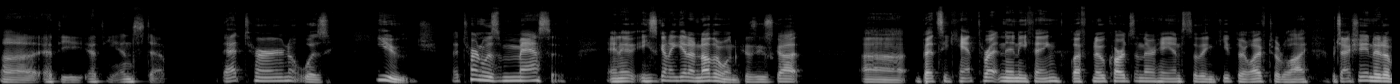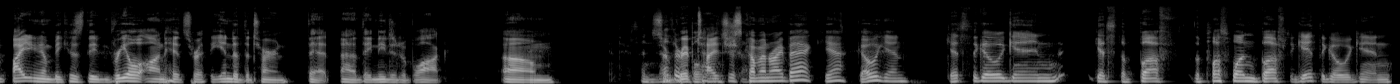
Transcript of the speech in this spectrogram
uh, at the at the end step. That turn was huge. That turn was massive, and it, he's going to get another one because he's got uh, Betsy can't threaten anything. Left no cards in their hand, so they can keep their life total high. Which actually ended up biting them because the real on hits were at the end of the turn that uh, they needed to block. Um, And there's so another Bolton Riptide's just coming right back. Yeah, go again. gets the go again, gets the buff, the plus one buff to get the go again.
